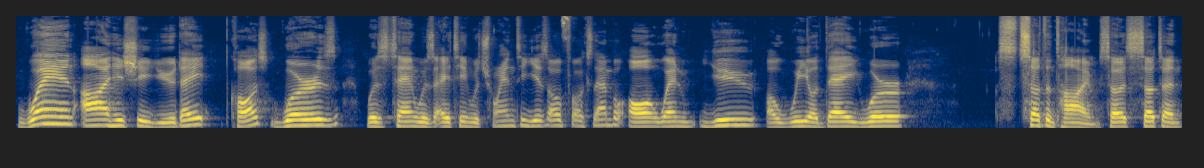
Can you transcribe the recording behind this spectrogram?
When I, he, she, you, they, of course, words was 10, was 18, was 20 years old, for example, or when you or we or they were certain time, so certain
